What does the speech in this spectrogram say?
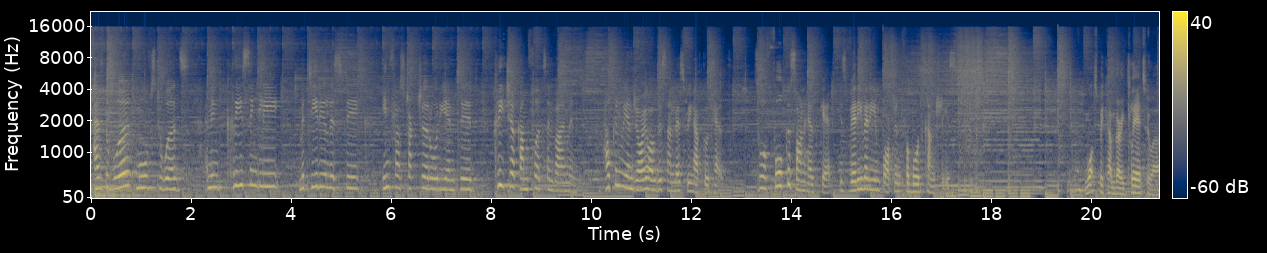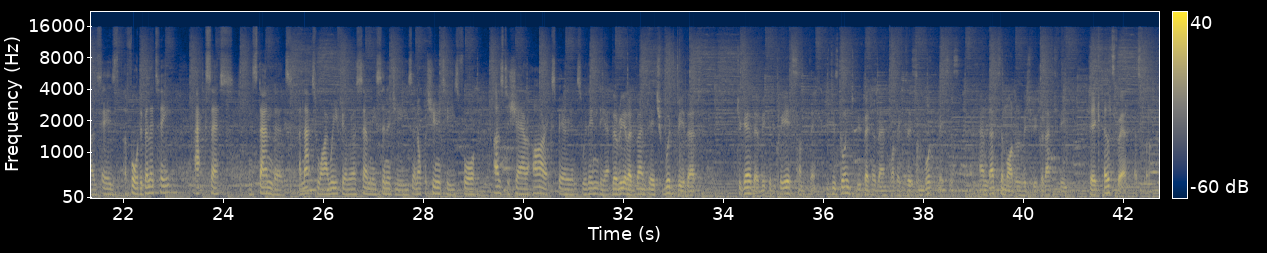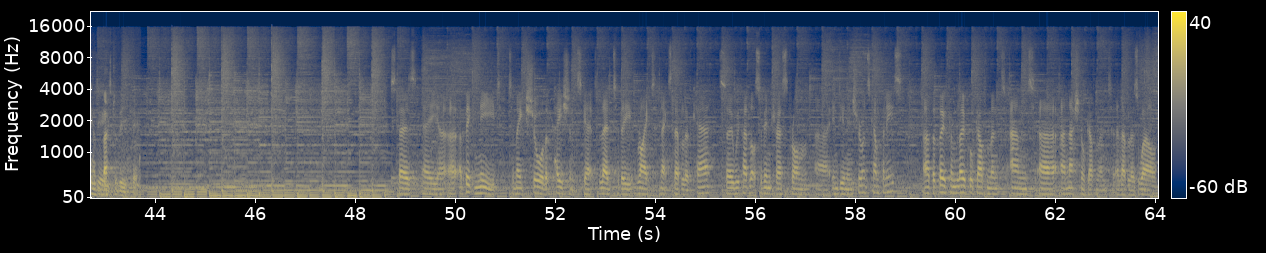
As the world moves towards an increasingly materialistic, infrastructure-oriented, creature comforts environment. How can we enjoy all this unless we have good health? So a focus on healthcare is very, very important for both countries. What's become very clear to us is affordability, access and standards and that's why we feel there are so many synergies and opportunities for us to share our experience with India. The real advantage would be that together we could create something which is going to be better than what exists in both places and that's a model which we could actually take elsewhere as well, Indeed. back to the UK. There's a, a, a big need to make sure that patients get led to the right next level of care. So we've had lots of interest from uh, Indian insurance companies, uh, but both from local government and uh, a national government level as well.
